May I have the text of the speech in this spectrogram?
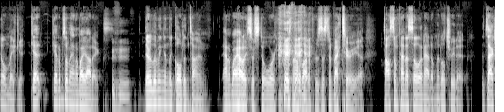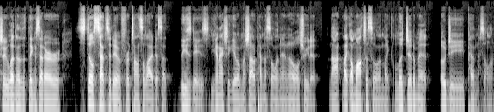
He'll make it. Get get him some antibiotics. Mm-hmm. They're living in the golden time. Antibiotics are still working. There's not a lot of resistant bacteria. Toss some penicillin at him; it'll treat it. It's actually one of the things that are still sensitive for tonsillitis at these days. You can actually give them a shot of penicillin and it'll treat it. Not like amoxicillin, like legitimate OG penicillin.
